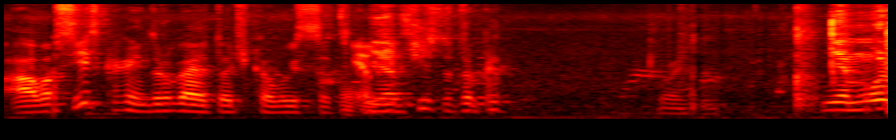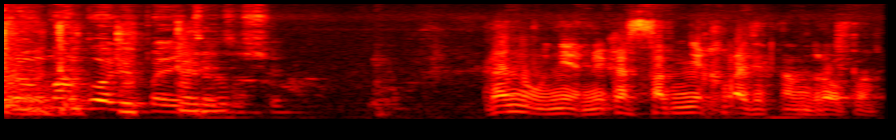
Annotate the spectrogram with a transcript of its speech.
А у вас есть какая-нибудь другая точка высадки? Нет. Чисто только... Не, можем в Монголию полететь еще. Да ну, не, мне кажется, не хватит нам дропа.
